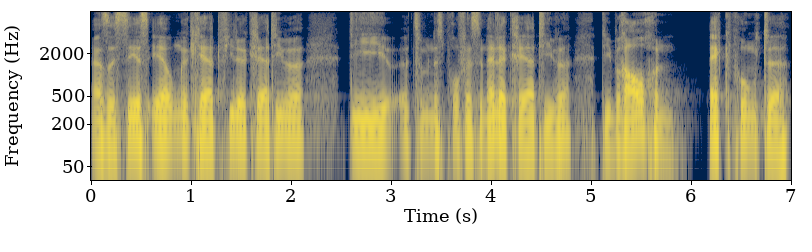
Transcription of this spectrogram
Also ich sehe es eher umgekehrt. Viele Kreative, die äh, zumindest professionelle Kreative, die brauchen Eckpunkte,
